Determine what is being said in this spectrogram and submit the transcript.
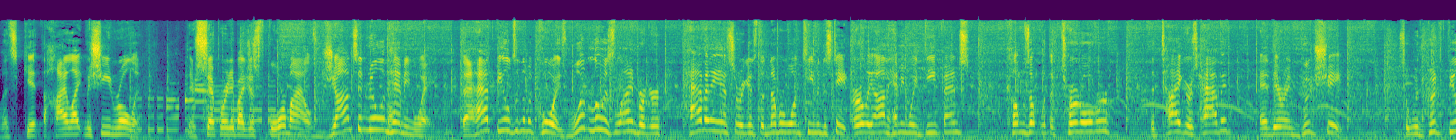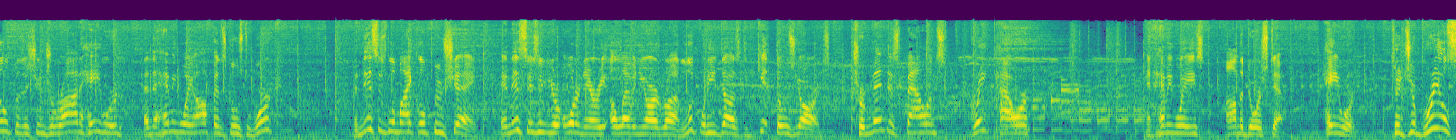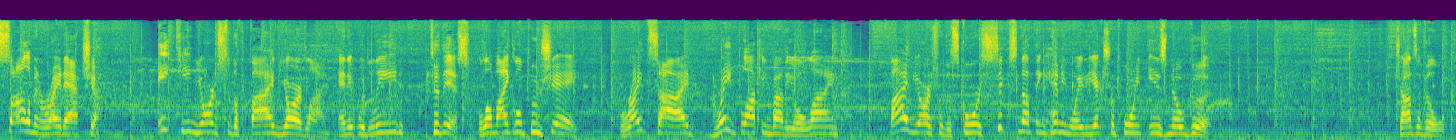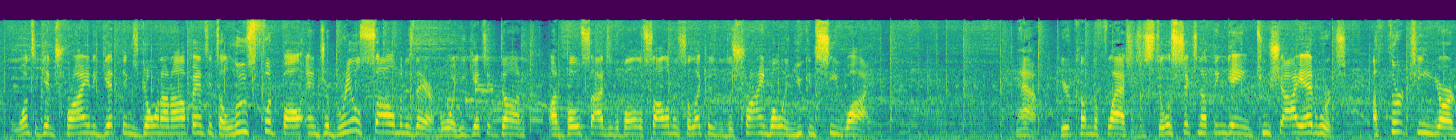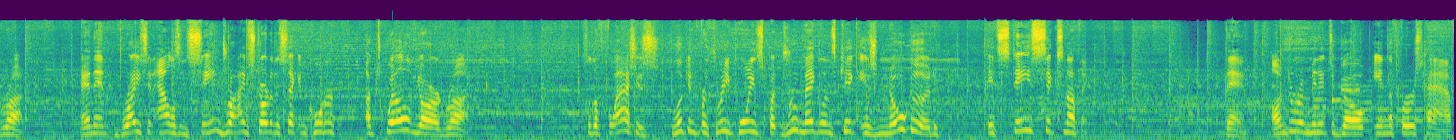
Let's get the highlight machine rolling. They're separated by just four miles. Johnsonville and Hemingway, the Hatfields and the McCoys, Would Lewis Lineberger have an answer against the number one team in the state. Early on, Hemingway defense comes up with a turnover. The Tigers have it, and they're in good shape. So with good field position, Gerard Hayward and the Hemingway offense goes to work. And this is LaMichael Pouchet. And this isn't your ordinary 11 yard run. Look what he does to get those yards. Tremendous balance, great power, and Hemingway's on the doorstep. Hayward to Jabril Solomon right at you. 18 yards to the five yard line, and it would lead to this LaMichael Pouchet. Right side, great blocking by the O line. Five yards for the score, 6 0 Hemingway. The extra point is no good. Johnsonville once again trying to get things going on offense. It's a loose football, and Jabril Solomon is there. Boy, he gets it done on both sides of the ball. Solomon selected the Shrine Bowl, and you can see why. Now, here come the flashes. It's still a 6 0 game. Tushai Edwards, a 13 yard run. And then Bryson Allison, same drive, start of the second quarter, a 12 yard run. So the Flash is looking for three points, but Drew Meglin's kick is no good. It stays 6 0. Then, under a minute to go in the first half,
